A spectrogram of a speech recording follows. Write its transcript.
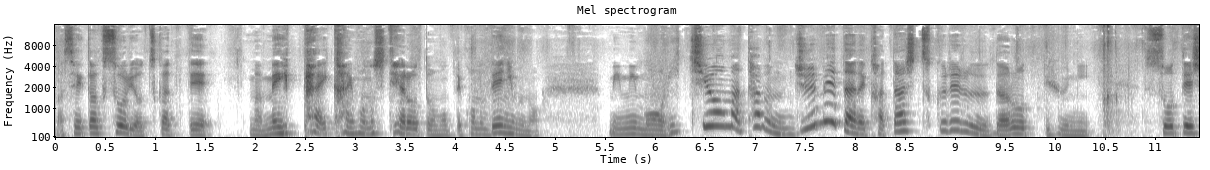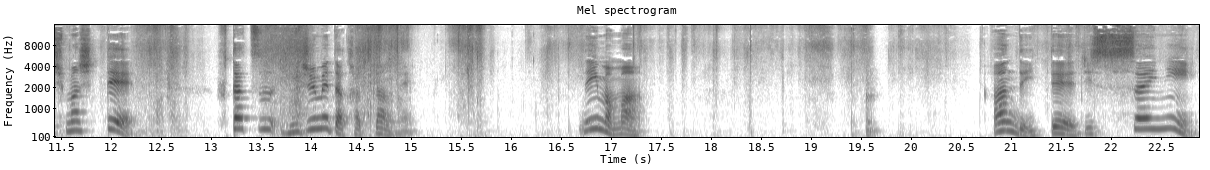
まあ、せっかく送料を使って、まあ、目いっぱい買い物してやろうと思ってこのデニムの耳も一応まあ多分 10m で片足作れるだろうっていうふうに想定しまして、2つ 20m 買ったのね。で、今まあ、編んでいて、実際に、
